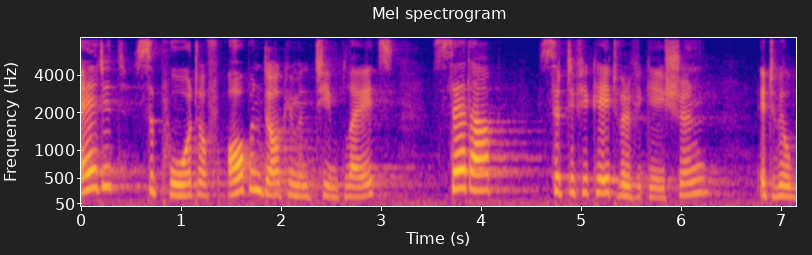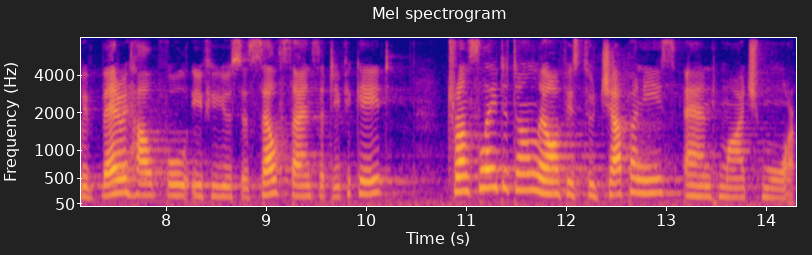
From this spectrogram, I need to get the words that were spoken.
added support of open document templates, set up certificate verification, it will be very helpful if you use a self-signed certificate, translated OnlyOffice to Japanese and much more.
